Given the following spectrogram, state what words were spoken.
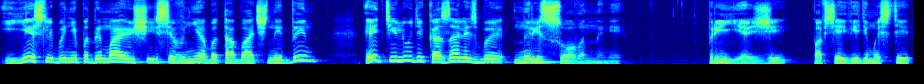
И если бы не подымающийся в небо табачный дым, эти люди казались бы нарисованными. Приезжий, по всей видимости,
